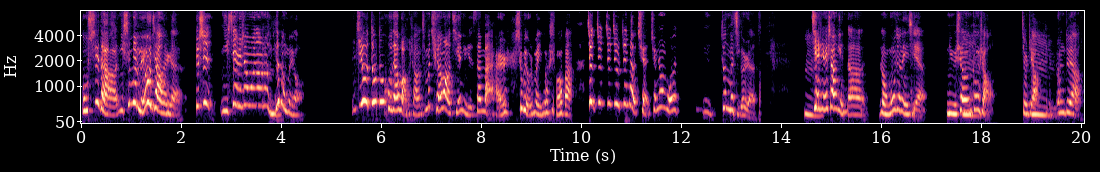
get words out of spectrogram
不是的，你身边没有这样的人。就是你现实生活当中一个都没有，你只有都都活在网上，什么全网铁女三百还是是不是有这么一个说法？就就就就真的全全中国，嗯，就那么几个人，健身上瘾的老公就那些，女生更少，就这样。嗯，对啊。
